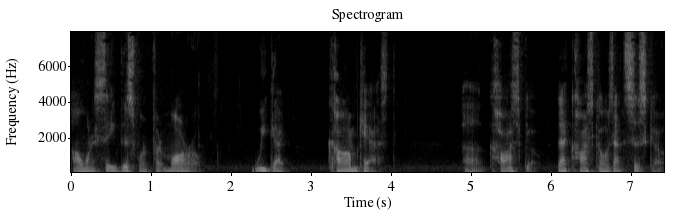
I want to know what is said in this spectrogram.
I want to save this one for tomorrow. We got Comcast, uh, Costco. That Costco is at Cisco.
